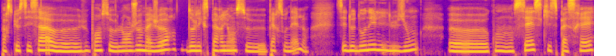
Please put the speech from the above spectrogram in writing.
Parce que c'est ça, euh, je pense, l'enjeu majeur de l'expérience euh, personnelle, c'est de donner l'illusion euh, qu'on sait ce qui se passerait,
